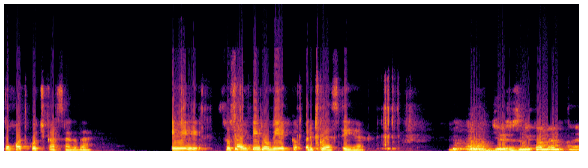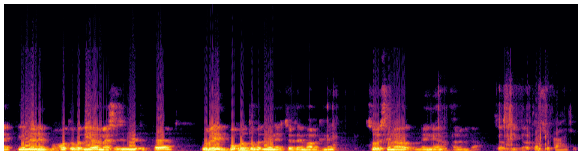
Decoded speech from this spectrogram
ਬਹੁਤ ਕੁਝ ਕਰ ਸਕਦਾ ਹੈ। ਇਹ ਸੋਸਾਇਟੀ ਨੂੰ ਵੀ ਇੱਕ ਰਿਕੁਐਸਟ ਹੀ ਹੈ। ਵਿੱਚ ਸੁਨੀਤਾ ਮੈਮ ਇਹਨਾਂ ਨੇ ਬਹੁਤ ਵਧੀਆ ਮੈਸੇਜ ਵੀ ਦਿੱਤਾ ਹੈ। ਉਰੇ ਬਹੁਤ ਵਧੀਆ ਨੇਚਰ ਦੇ ਮਾਲਕ ਨੇ। ਸੋ ਇਸੇ ਨਾਲ ਲੈਨੇ ਆ ਅਲਵਿਦਾ। ਸਤਿ ਸ਼੍ਰੀ ਅਕਾਲ। ਸਤਿ ਸ਼੍ਰੀ ਅਕਾਲ ਜੀ।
